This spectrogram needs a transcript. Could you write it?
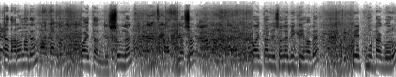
একটা ধারণা দেন। পঁয়তাল্লিশ, শুনলেন? দর্শক, পঁয়তাল্লিশ হলে বিক্রি হবে। পেট মোটা গরু।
